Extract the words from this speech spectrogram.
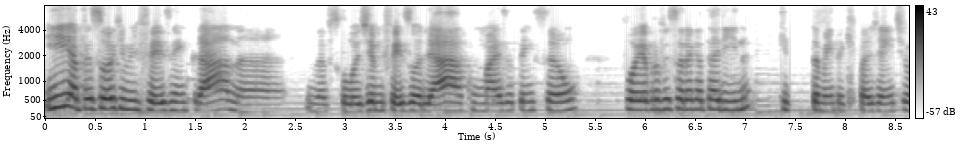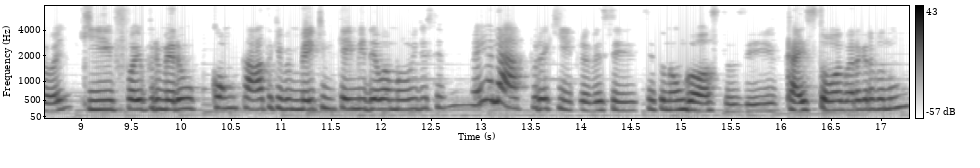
E a pessoa que me fez entrar na, na psicologia, me fez olhar com mais atenção, foi a professora Catarina, que também está aqui com a gente hoje, que foi o primeiro contato que meio que quem me deu a mão e disse: vem olhar por aqui para ver se, se tu não gostas. E cá estou agora gravando um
